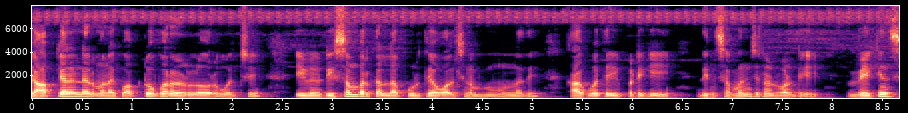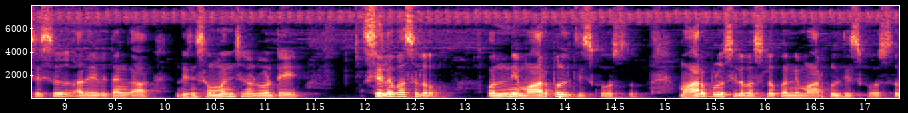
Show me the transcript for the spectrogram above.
జాబ్ క్యాలెండర్ మనకు అక్టోబర్లో వచ్చి ఇవి డిసెంబర్ కల్లా పూర్తి అవ్వాల్సిన ఉన్నది. కాకపోతే ఇప్పటికీ దీనికి సంబంధించినటువంటి వేకెన్సీస్ అదేవిధంగా దీనికి సంబంధించినటువంటి సిలబస్లో కొన్ని మార్పులు తీసుకువస్తూ మార్పులు సిలబస్లో కొన్ని మార్పులు తీసుకువస్తూ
